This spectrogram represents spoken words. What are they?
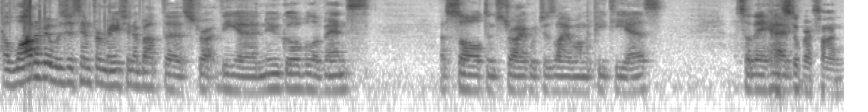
a lot of it was just information about the stri- the uh, new global events, assault and strike, which is live on the PTS. So they had super fun.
